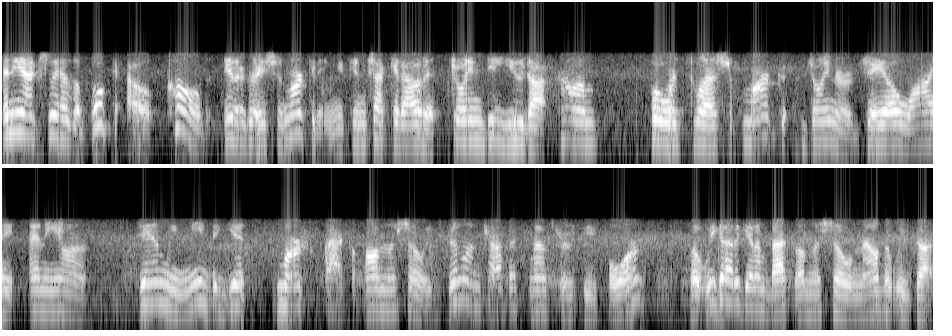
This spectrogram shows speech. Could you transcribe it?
And he actually has a book out called Integration Marketing. You can check it out at joindu.com forward slash Mark Joyner, J O Y N E R. Dan, we need to get Mark back on the show. He's been on Traffic Masters before, but we got to get him back on the show now that we've got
